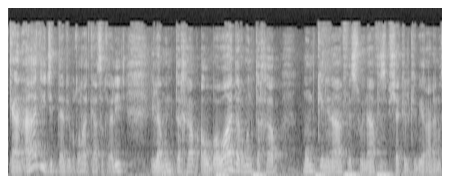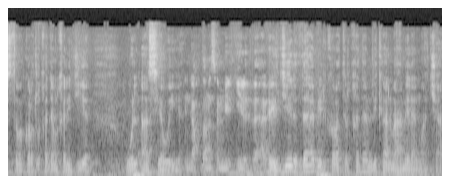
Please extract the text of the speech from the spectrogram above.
كان عادي جدا في بطولات كأس الخليج إلى منتخب أو بوادر منتخب ممكن ينافس وينافس بشكل كبير على مستوى كرة القدم الخليجية والآسيوية. نقدر نسميه الجيل الذهبي الجيل الذهبي لكرة القدم اللي كان مع ميلان ماتشالا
